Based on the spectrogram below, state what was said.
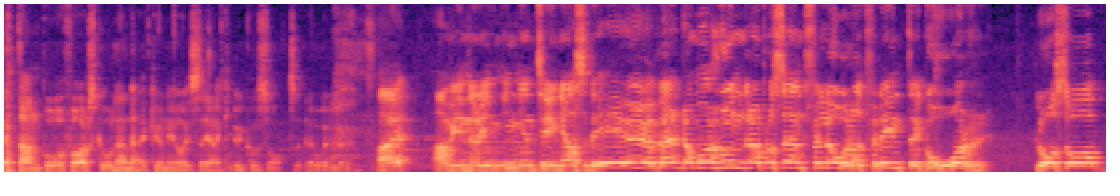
ettan på förskolan där kunde jag ju säga kuk och sånt. Så det var ju. Nej, han vinner in- ingenting. Alltså det är över. De har 100% förlorat för det inte går. Blås av.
